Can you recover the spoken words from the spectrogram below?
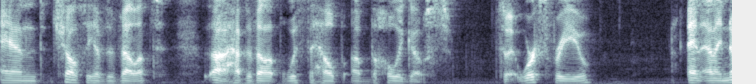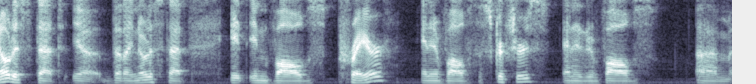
and Chelsea have developed uh, have developed with the help of the Holy Ghost. So it works for you, and and I noticed that yeah, that I noticed that it involves prayer, it involves the scriptures, and it involves um,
